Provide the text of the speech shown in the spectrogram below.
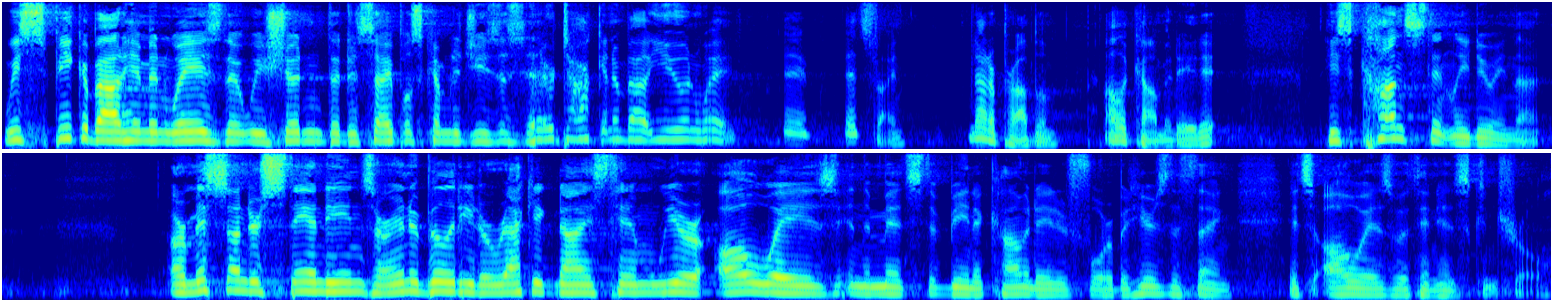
We speak about him in ways that we shouldn't. The disciples come to Jesus, they're talking about you in ways. Eh, that's fine. Not a problem. I'll accommodate it. He's constantly doing that. Our misunderstandings, our inability to recognize him, we are always in the midst of being accommodated for. But here's the thing it's always within his control.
